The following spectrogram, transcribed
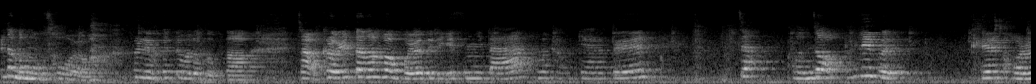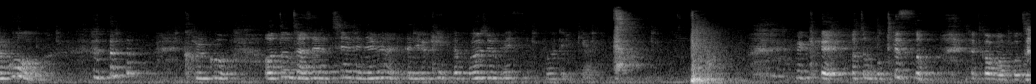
일단 너무 무서워요. 플립 할 때마다 무섭다. 자 그럼 일단 한번 보여드리겠습니다. 한번 가볼게요 여러분. 자 먼저 플립을 그를 걸고 걸고 어떤 자세를 취해야 되냐면 일단 이렇게 일단 보여주고 했- 보여드릴게요. 이렇게 아, 좀 못했어. 잠깐만 보자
